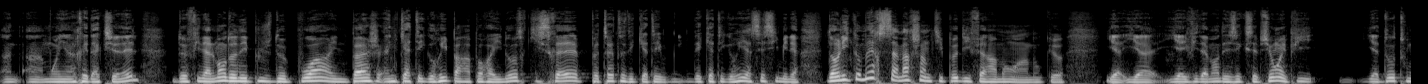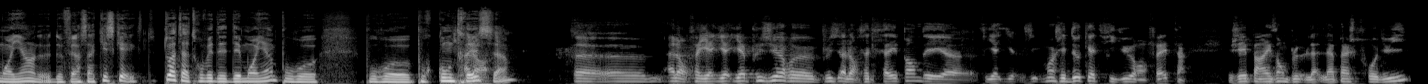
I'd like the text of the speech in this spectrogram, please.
un, un, moyen rédactionnel de finalement donner plus de poids à une page, à une catégorie par rapport à une autre qui serait peut-être des, des, catégories assez similaires. Dans l'e-commerce, ça marche un petit peu différemment. Hein, donc il y, a, y, a, y a évidemment des exceptions et puis y a d'autres moyens de, de, faire ça. Qu'est-ce que toi, tu as trouvé des, des, moyens pour euh, pour euh, pour contrer ça? euh, alors, enfin, il y a, y a, plusieurs, euh, plus, alors ça, ça, dépend des. Y a, moi, j'ai deux cas de figure en fait. J'ai par exemple la, la page produit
